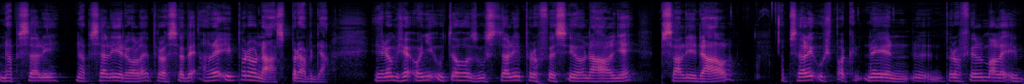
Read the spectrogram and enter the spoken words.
napsali, napsali role pro sebe, ale i pro nás, pravda. Jenomže oni u toho zůstali profesionálně, psali dál a psali už pak nejen eh, pro film, ale i,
